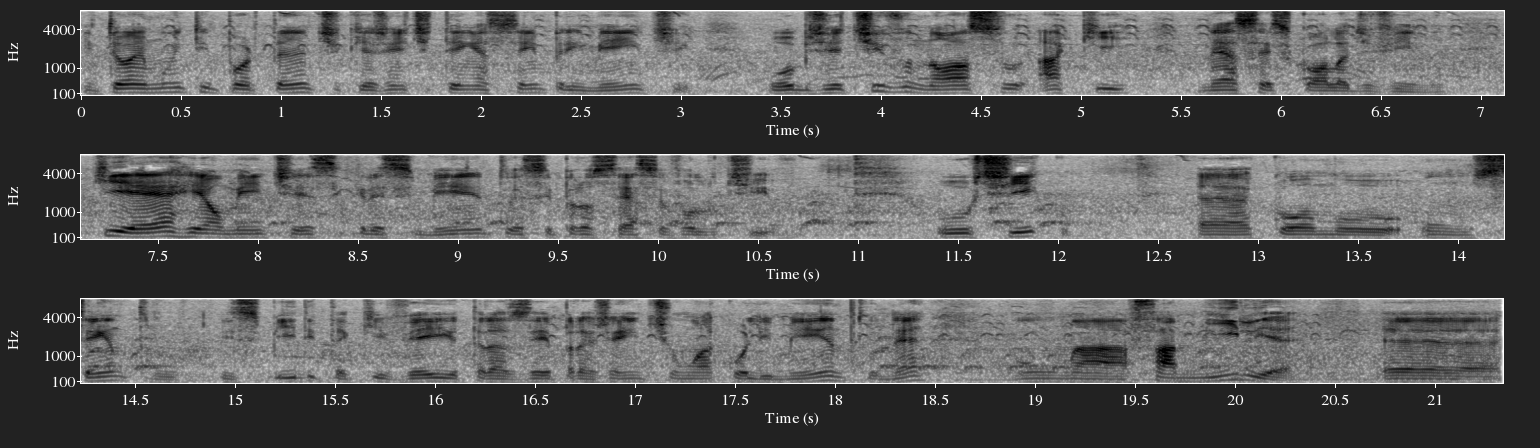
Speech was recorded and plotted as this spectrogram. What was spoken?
Então é muito importante que a gente tenha sempre em mente o objetivo nosso aqui nessa escola divina, que é realmente esse crescimento, esse processo evolutivo. O Chico, é, como um centro espírita que veio trazer para a gente um acolhimento, né? uma família é,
